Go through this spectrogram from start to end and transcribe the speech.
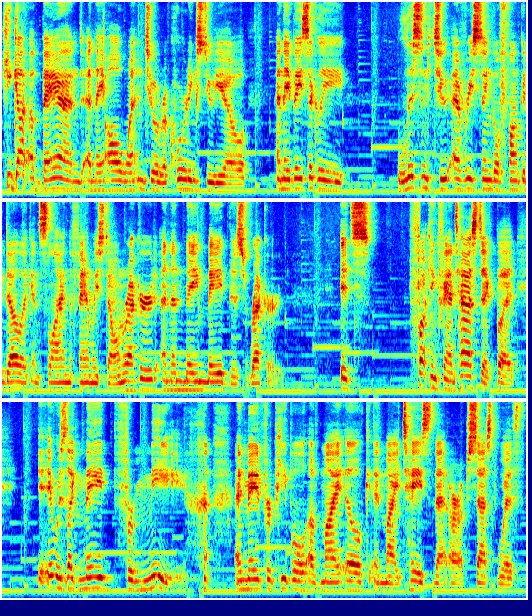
he got a band and they all went into a recording studio and they basically listened to every single Funkadelic and Sly and the Family Stone record and then they made this record. It's fucking fantastic, but it was like made for me and made for people of my ilk and my taste that are obsessed with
